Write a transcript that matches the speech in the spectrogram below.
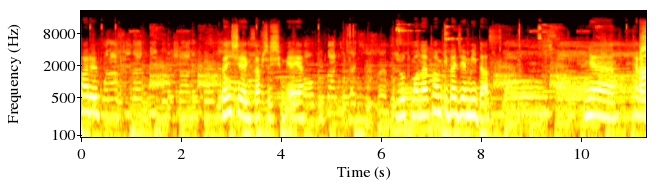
pary. Ten się jak zawsze śmieje. Rzut monetą i będzie Midas. Nie, teraz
